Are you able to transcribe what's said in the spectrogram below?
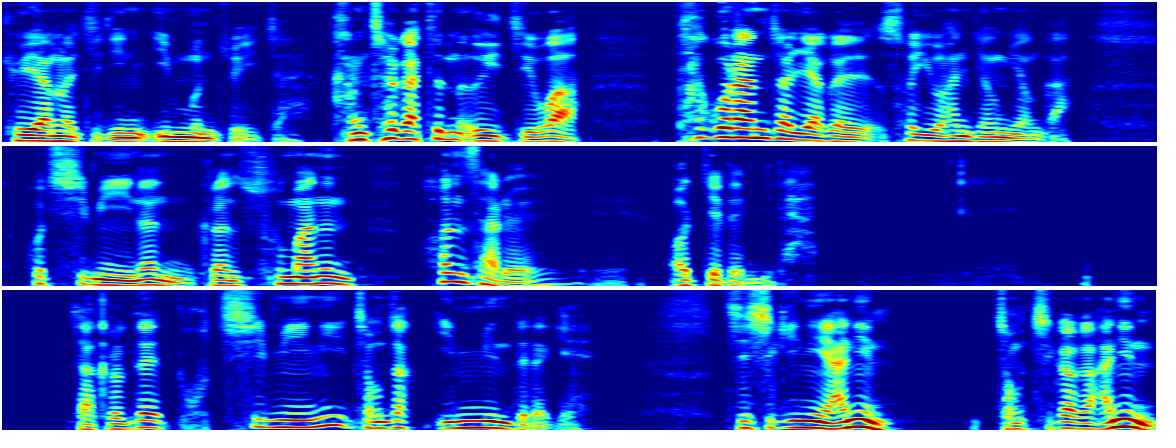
교양을 지닌 인문주의자, 강철 같은 의지와 탁월한 전략을 소유한 혁명가 호치민은 그런 수많은 헌사를 얻게 됩니다. 자, 그런데 호치민이 정작 인민들에게 지식인이 아닌 정치가가 아닌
